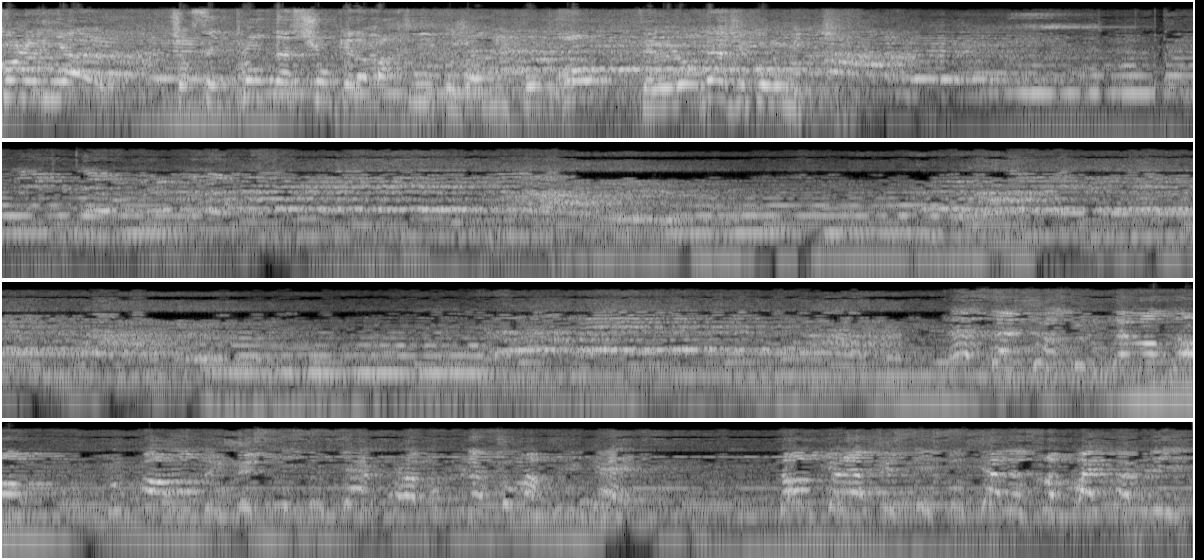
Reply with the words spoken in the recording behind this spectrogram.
colonial sur cette plantation qu'est la Martinique aujourd'hui comprend, c'est le langage économique. Nous parlons de justice sociale pour la population martiniquaise. Tant que la justice sociale ne sera pas établie,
